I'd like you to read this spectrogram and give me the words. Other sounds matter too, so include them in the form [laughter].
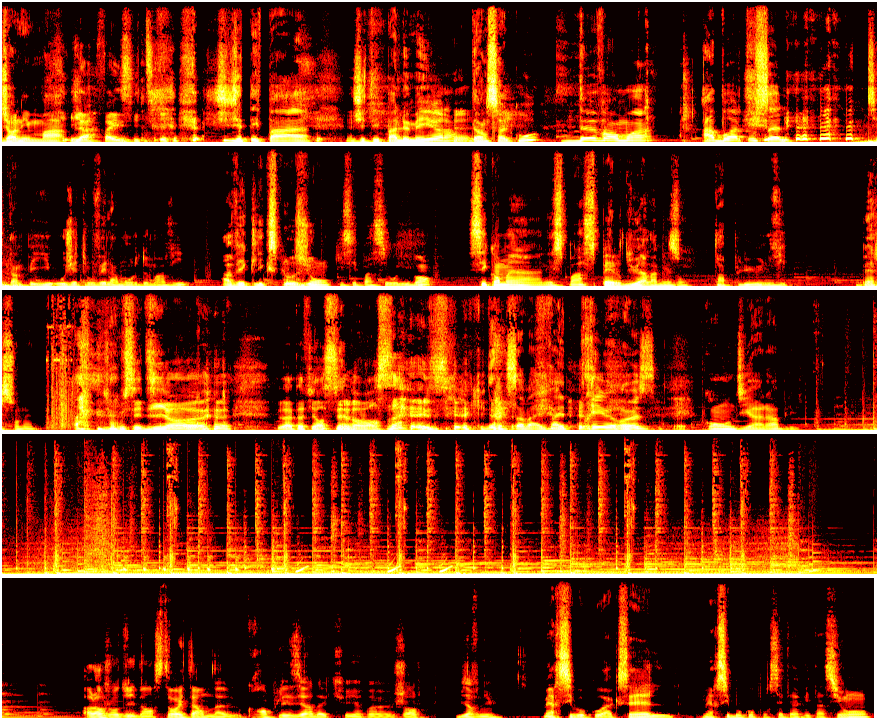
J'en ai marre. Il a pas hésité. [laughs] j'étais pas, j'étais pas le meilleur. Hein. D'un seul coup, devant moi, à boire tout seul. [laughs] C'est un pays où j'ai trouvé l'amour de ma vie. Avec l'explosion qui s'est passée au Liban, c'est comme un espace perdu à la maison. T'as plus une vie personnelle. Du coup, c'est dit, hein. euh, là, ta fiancée, elle va voir ça. Elle sait que- [laughs] ça va, elle va être très heureuse. Quand on dit arabe, les- Alors aujourd'hui, dans Storytime, on a le grand plaisir d'accueillir euh, Georges. Bienvenue. Merci beaucoup Axel, merci beaucoup pour cette invitation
